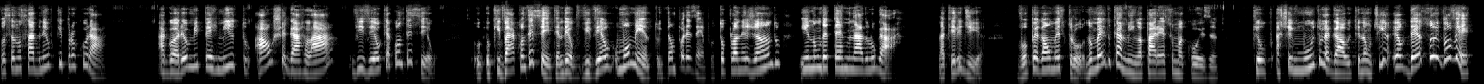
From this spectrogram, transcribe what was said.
você não sabe nem o que procurar. Agora, eu me permito, ao chegar lá, viver o que aconteceu o, o que vai acontecer, entendeu? Viver o, o momento. Então, por exemplo, estou planejando ir num determinado lugar naquele dia. Vou pegar um metrô. No meio do caminho aparece uma coisa que eu achei muito legal e que não tinha, eu desço e vou ver.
